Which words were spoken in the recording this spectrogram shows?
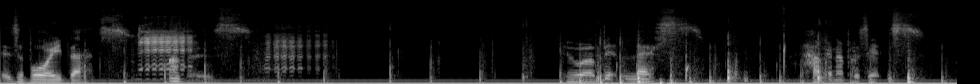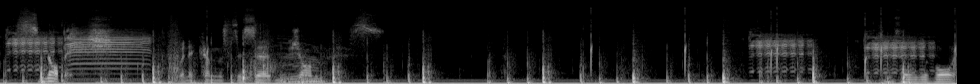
it's a void that others who are a bit less, how can I put it, snobbish when it comes to certain genres. fill the void.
